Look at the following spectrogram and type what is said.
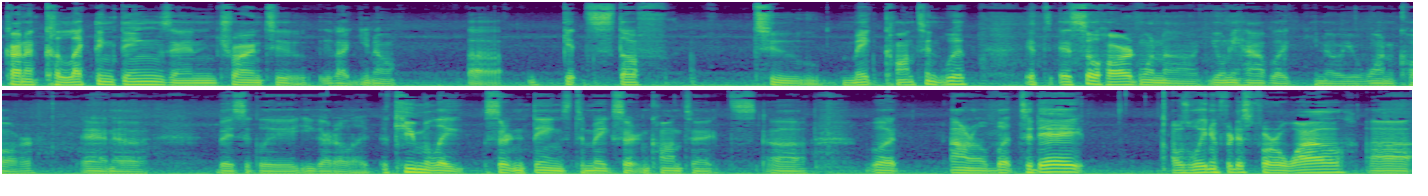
kind of collecting things and trying to like, you know, uh, get stuff to make content with. It's, it's so hard when uh, you only have like, you know, your one car and uh, basically you gotta like accumulate certain things to make certain contents. Uh, but I don't know, but today I was waiting for this for a while. Uh,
